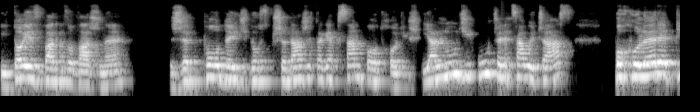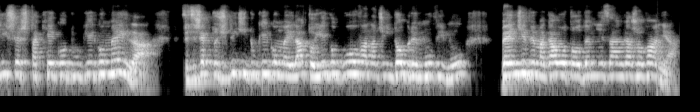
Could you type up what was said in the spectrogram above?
i to jest bardzo ważne, że podejść do sprzedaży tak jak sam podchodzisz. Ja ludzi uczę cały czas, po cholerę piszesz takiego długiego maila. Przecież jak ktoś widzi długiego maila, to jego głowa na dzień dobry mówi mu, będzie wymagało to ode mnie zaangażowania.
